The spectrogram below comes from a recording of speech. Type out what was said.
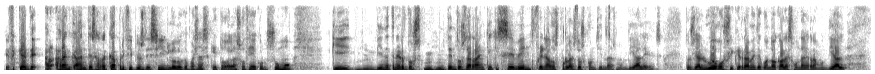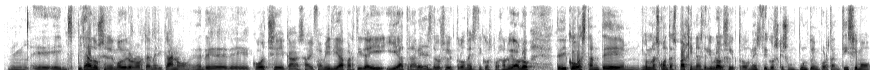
efectivamente, arranca antes, arranca a principios de siglo. Lo que pasa es que toda la sociedad de consumo que viene a tener dos intentos de arranque que se ven frenados por las dos contiendas mundiales. Entonces ya luego sí que realmente cuando acaba la Segunda Guerra Mundial Mm, eh, inspirados en el modelo norteamericano eh, de, coche, casa y familia a partir de ahí y a través de los electrodomésticos. Por ejemplo, yo hablo, dedico bastante, mm, unas cuantas páginas del libro a los electrodomésticos, que es un punto importantísimo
